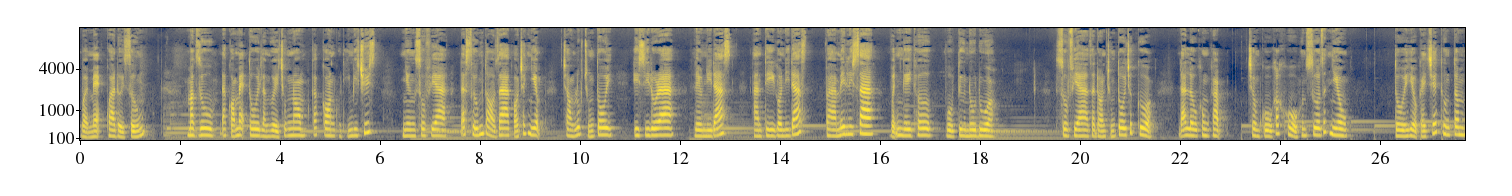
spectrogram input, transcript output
bởi mẹ qua đời sớm. Mặc dù đã có mẹ tôi là người trông nom các con của Dimitris, nhưng Sophia đã sớm tỏ ra có trách nhiệm trong lúc chúng tôi, Isidora, Leonidas, Antigonidas và Melissa vẫn ngây thơ vô tư nô đùa. Sophia ra đón chúng tôi trước cửa. Đã lâu không gặp, chồng cô khắc khổ hơn xưa rất nhiều. Tôi hiểu cái chết thương tâm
